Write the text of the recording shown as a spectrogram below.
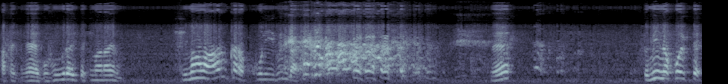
私ね5分ぐらいしか暇ないの。暇はあるからここにいるんだよ。ね？でみんなこう言って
